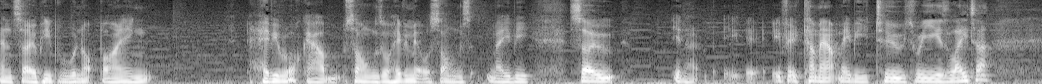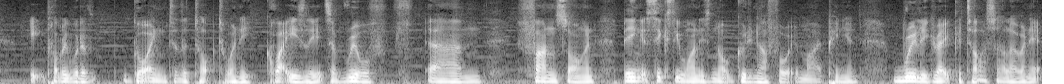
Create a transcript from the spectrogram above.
and so people were not buying heavy rock album songs or heavy metal songs, maybe. So, you know, if it had come out maybe two, three years later, it probably would have got into the top 20 quite easily. It's a real um, fun song, and being at 61 is not good enough for it, in my opinion. Really great guitar solo in it.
